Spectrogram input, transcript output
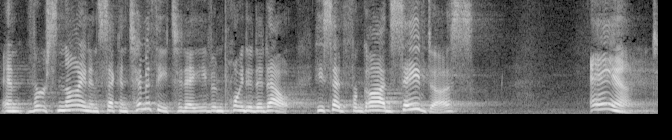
And verse 9 in 2 Timothy today even pointed it out. He said, For God saved us and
